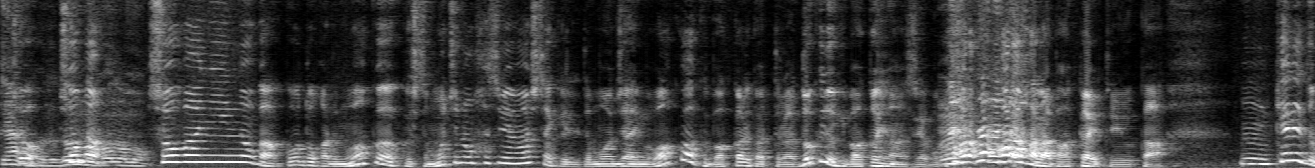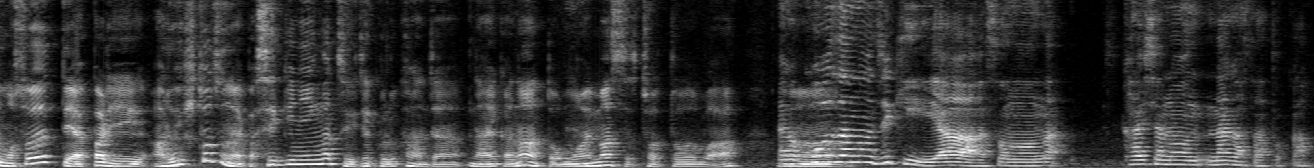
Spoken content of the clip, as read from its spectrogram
なるほど商どんなものも商売人の学校とかでもワクワクしてもちろん始めましたけれども、じゃあ今ワクワクばっかりかって言ったらドキドキばっかりなんですよ。僕 ハラハラばっかりというか。うん、けれども、それってやっぱり、ある一つのやっぱ責任がついてくるからじゃないかなと思います、ちょっとは。なんか講座の時期や、そのな、会社の長さとか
